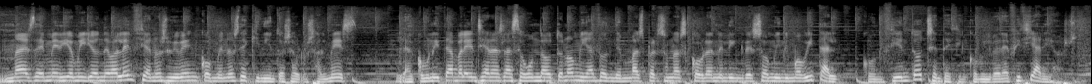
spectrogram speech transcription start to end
Más de medio millón de valencianos viven con menos de 500 euros al mes. La comunidad valenciana es la segunda autonomía donde más personas cobran el ingreso mínimo vital, con 185.000 beneficiarios.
